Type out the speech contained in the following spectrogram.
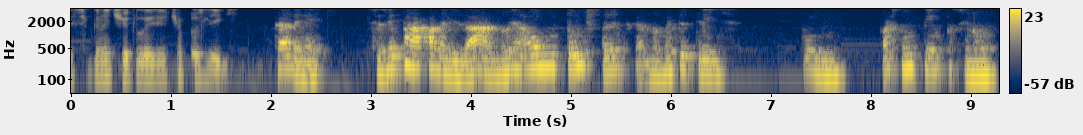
esse grande título de Champions League. Cara, é, se você parar para analisar, não é algo tão distante, cara. 93. Pô, faz tanto tempo assim, não.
